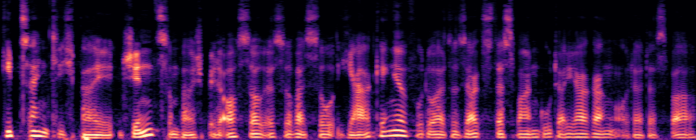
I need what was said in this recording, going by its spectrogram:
Gibt es eigentlich bei Gin zum Beispiel auch so sowas so Jahrgänge, wo du also sagst, das war ein guter Jahrgang oder das war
